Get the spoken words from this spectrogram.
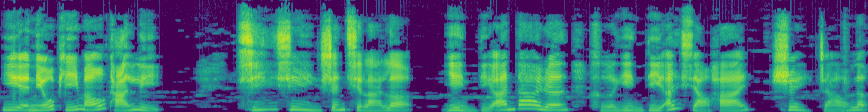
野牛皮毛毯里，星星升起来了。印第安大人和印第安小孩睡着了。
